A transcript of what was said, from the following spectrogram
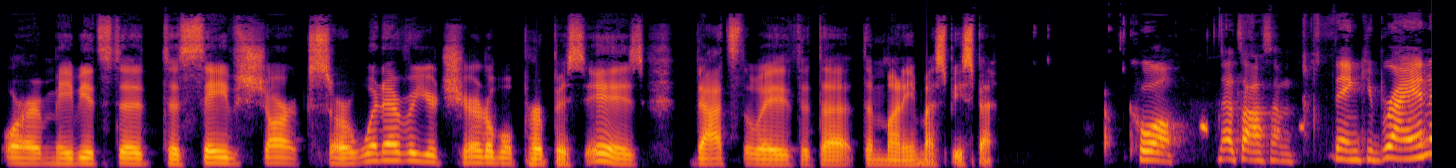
or maybe it's to, to save sharks, or whatever your charitable purpose is. That's the way that the, the money must be spent. Cool. That's awesome. Thank you, Brian.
